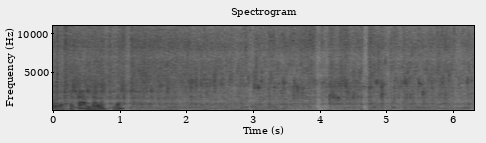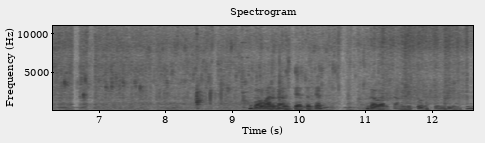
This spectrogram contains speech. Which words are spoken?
थोडासा कांदा घातला. गवार घालते आता त्यात. गवार चांगली परतून घ्यायची.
